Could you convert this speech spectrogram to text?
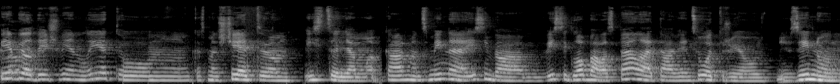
Piebildīšu vienu lietu, mm, kas man šķiet mm, izceļama. Kā Armāns minēja, īstenībā visi globāli spēlētāji viens otru jau zina un,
